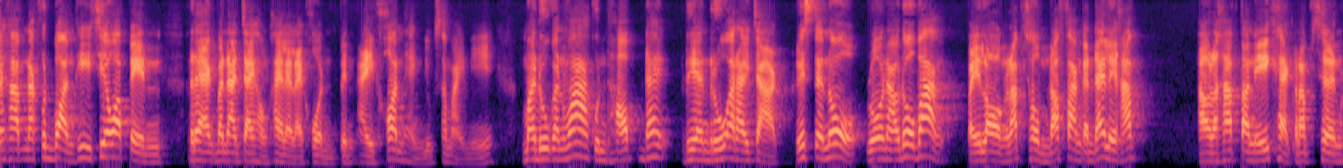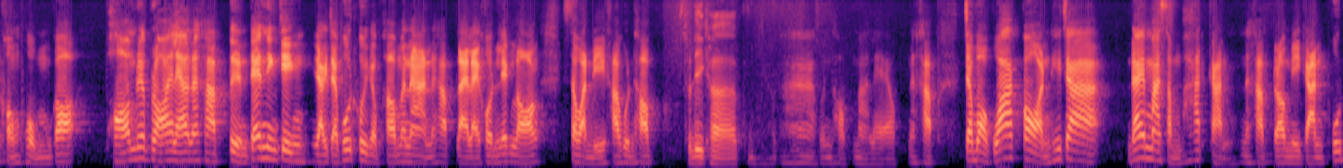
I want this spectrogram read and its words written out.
นะครับนักฟุตบอลที่เชื่อว่าเป็นแรงบันดาลใจของใครหลาย ๆ คน เป็นไอคอนแห่งยุคสมัยนี้ มาดูกันว่าคุณท็อปได้เรียนรู้อะไรจากคริสเตียโนโรนัลโดบ้าง ไปลองรับชมรับฟังกันได้เลยครับ เอาละครับ ตอนนี้แขกรับเชิญของผมก็พร้อมเรียบร้อยแล้วนะครับ ตื่นเต้นจริง ๆ อยากจะพูดคุยกับเขามานานนะครับ หลาย ๆ คนเรียกร้อง สวัสดีครับคุณท็อป สวัสดีครับอ่าคุณท็อปมาแล้วนะครับ จะบอกว่าก่อนที่จะได้มาสัมภาษณ์กันนะครับ เรามีการพูด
